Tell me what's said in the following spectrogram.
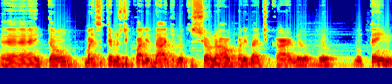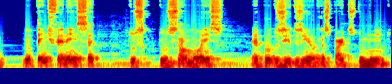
É, então, mas em termos de qualidade nutricional, qualidade de carne, eu, eu, não, tem, não tem diferença dos, dos salmões é, produzidos em outras partes do mundo.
